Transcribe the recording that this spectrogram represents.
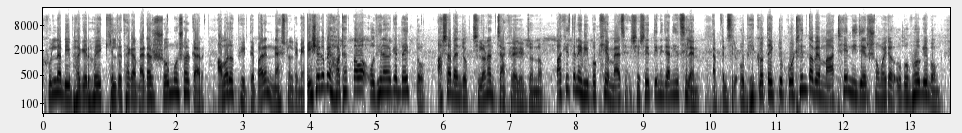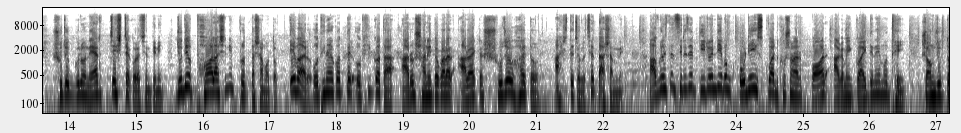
খুলনা বিভাগের হয়ে খেলতে থাকা ব্যাটার সৌম্য সরকার আবারও ফিরতে পারেন ন্যাশনাল টিমে। এশিয়া কাপে হঠাৎ পাওয়া অধিনায়কের দায়িত্ব আশাব্যঞ্জক ছিল না জাকির আলীর জন্য। পাকিস্তানের বিপক্ষে ম্যাচ শেষে তিনি জানিয়েছিলেন, ক্যাপ্টেন্সির অভিজ্ঞতা একটু কঠিন, তবে মাঠে নিজের সময়টা উপভোগ এবং সুযোগগুলো নেয়ার চেষ্টা করেছেন তিনি। যদিও ফল আসেনি প্রত্যাশা মতো। এবার অধিনায়কত্বের অভিজ্ঞতা আরও শানিত করার আরও একটা সুযোগ হয়তো আসতে চলেছে তার সামনে। আফগানিস্তান সিরিজের টি টোয়েন্টি এবং ওডিআই স্কোয়াড ঘোষণার পর আগামী কয়েকদিনের মধ্যেই সংযুক্ত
